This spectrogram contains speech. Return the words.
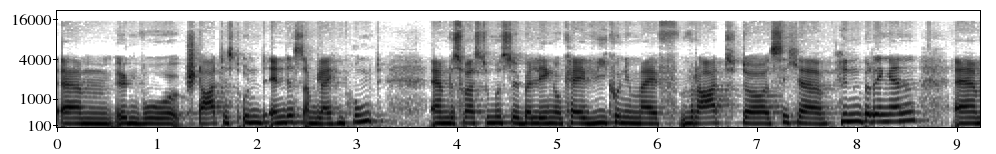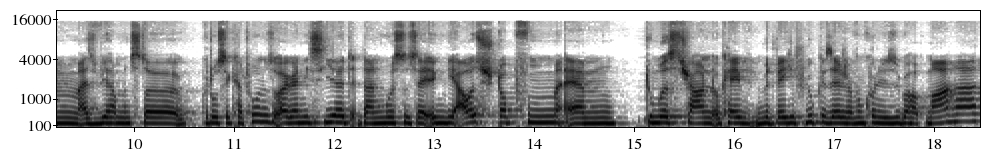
ähm, irgendwo startest und endest am gleichen Punkt. Ähm, das heißt, du musst dir überlegen, okay, wie kann ich mein Rad da sicher hinbringen? Ähm, also wir haben uns da große Kartons organisiert, dann musst du es ja irgendwie ausstopfen. Ähm, Du musst schauen, okay, mit welchen Fluggesellschaften kann ich das überhaupt machen?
